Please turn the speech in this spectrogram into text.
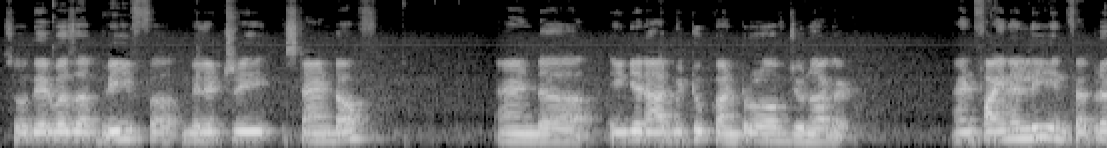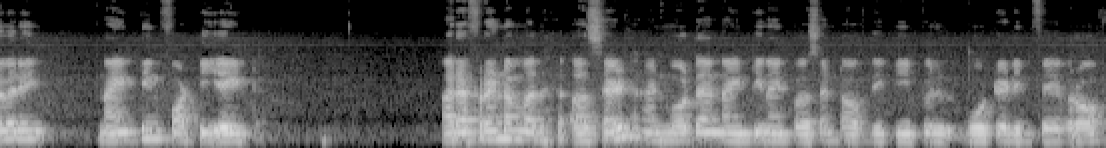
So there was a brief uh, military standoff and Indian army took control of Junagadh and finally, in February 1948, a referendum was held, and more than 99% of the people voted in favor of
